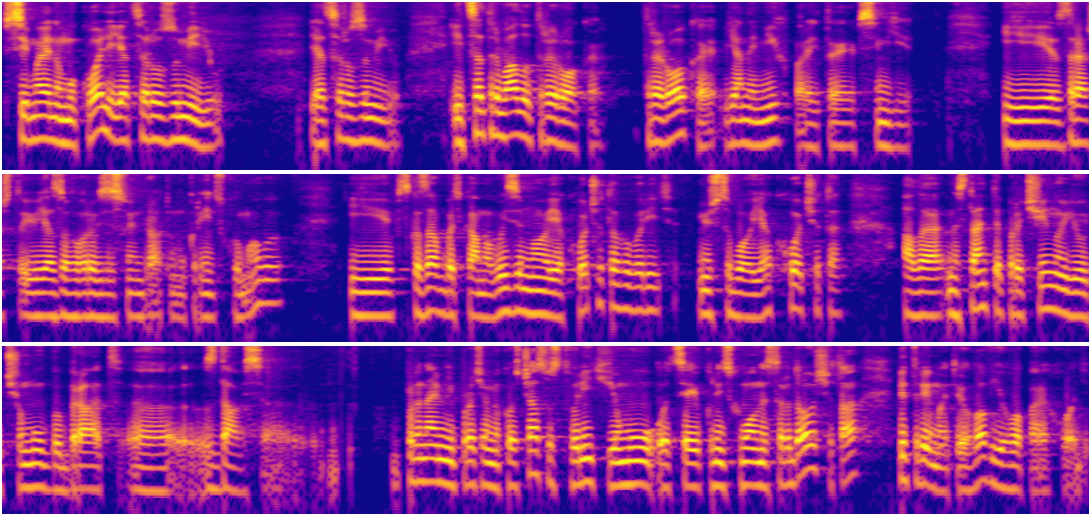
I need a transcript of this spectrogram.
в сімейному колі, я це розумію. Я це розумію. І це тривало три роки. Три роки я не міг перейти в сім'ї. І зрештою я заговорив зі своїм братом українською мовою і сказав батькам, ви зі мною як хочете говоріть, між собою як хочете, але не станьте причиною, чому би брат е, здався. Принаймні протягом якогось часу створіть йому оце українськомовне середовище та підтримайте його в його переході.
